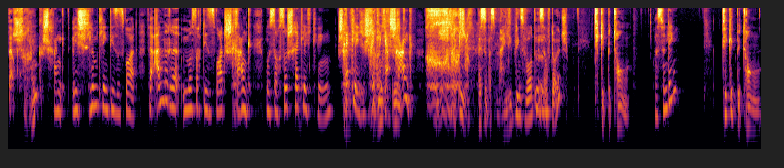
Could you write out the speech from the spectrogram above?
Da- Schrank? Schrank. Wie schlimm klingt dieses Wort? Für andere muss doch dieses Wort Schrank, muss doch so schrecklich klingen. Schrecklich, schrecklicher Schrank Schrank. Schrecklich. Weißt du, was mein Lieblingswort ist auf Deutsch? Ticketbeton. Was für ein Ding? Ticketbeton.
